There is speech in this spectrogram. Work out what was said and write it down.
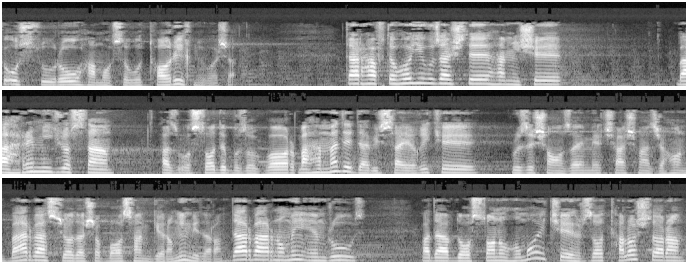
که اسطوره و حماسه و تاریخ می باشد در هفته های گذشته همیشه بهره می جستم از استاد بزرگوار محمد دبیر سیاقی که روز 16 مهر چشم از جهان بربست یادش را باز هم گرامی میدارم. در برنامه امروز و در داستان همای چهرزاد تلاش دارم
